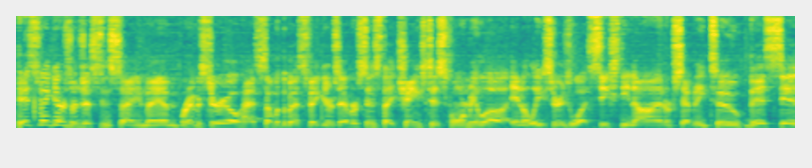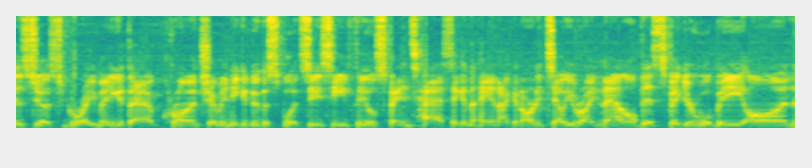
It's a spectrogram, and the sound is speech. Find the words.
His figures are just insane, man. Rey Mysterio has some of the best figures ever since they changed his formula in Elite Series, what, 69 or 72? This is just great, man. You get the ab crunch. I mean, he can do the splitsies. He feels fantastic in the hand. I can already tell you right now, this figure will be on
